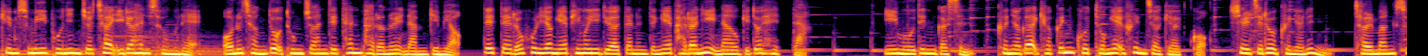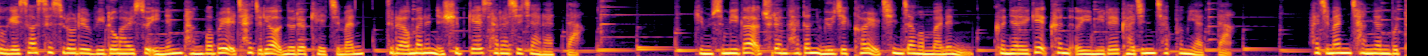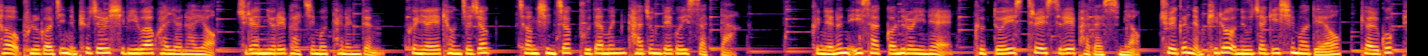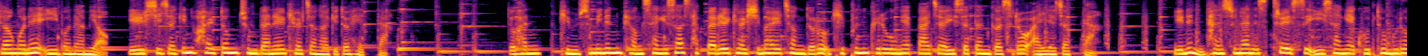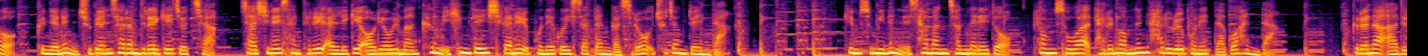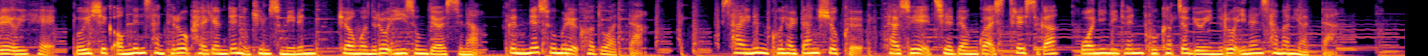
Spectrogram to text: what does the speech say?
김수미 본인조차 이러한 소문에 어느 정도 동조한 듯한 발언을 남기며 때때로 홀령에 빙의 되었다는 등의 발언이 나오기도 했다. 이 모든 것은 그녀가 겪은 고통의 흔적이었고 실제로 그녀는 절망 속에서 스스로를 위로할 수 있는 방법을 찾으려 노력했지만 트라우마는 쉽게 사라지지 않았다. 김수미가 출연하던 뮤지컬 친정엄마는 그녀에게 큰 의미를 가진 작품이었다. 하지만 작년부터 불거진 표절 시비와 관련하여 출연료를 받지 못하는 등 그녀의 경제적, 정신적 부담은 가중되고 있었다. 그녀는 이 사건으로 인해 극도의 스트레스를 받았으며 최근 피로 누적이 심화되어 결국 병원에 입원하며 일시적인 활동 중단을 결정하기도 했다. 또한 김수미는 병상에서 삭발을 결심할 정도로 깊은 괴로움에 빠져 있었던 것으로 알려졌다. 이는 단순한 스트레스 이상의 고통으로 그녀는 주변 사람들에게조차 자신의 상태를 알리기 어려울 만큼 힘든 시간을 보내고 있었던 것으로 추정된다. 김수미는 사망 전날에도 평소와 다름없는 하루를 보냈다고 한다. 그러나 아들에 의해 의식 없는 상태로 발견된 김수미는 병원으로 이송되었으나 끝내 숨을 거두었다. 사인은 고혈당 쇼크, 다수의 질병과 스트레스가 원인이 된 복합적 요인으로 인한 사망이었다.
